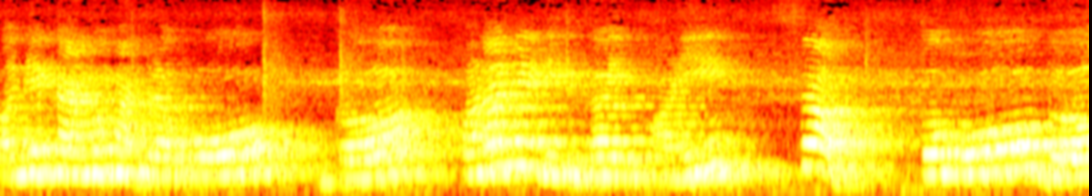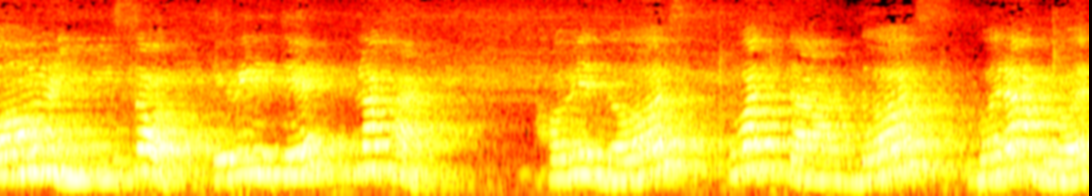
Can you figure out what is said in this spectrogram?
અનેકાનો માત્ર ઓ, ગ અણ અને ડી ગઈ અણી, સ. તો ઓ ગણી સ. એવી રીતે લખાય હવે દસ વત્તા દસ બરાબર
